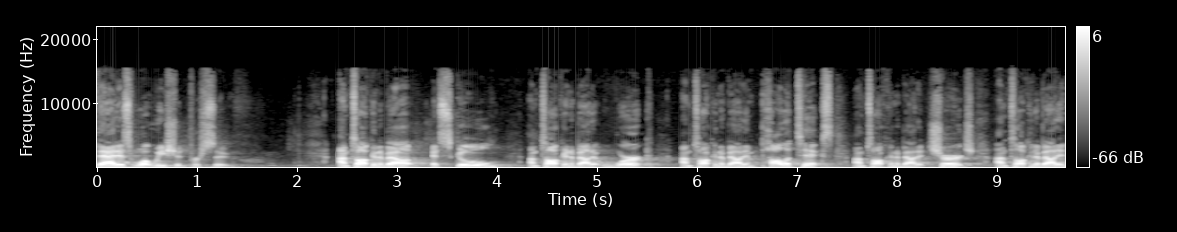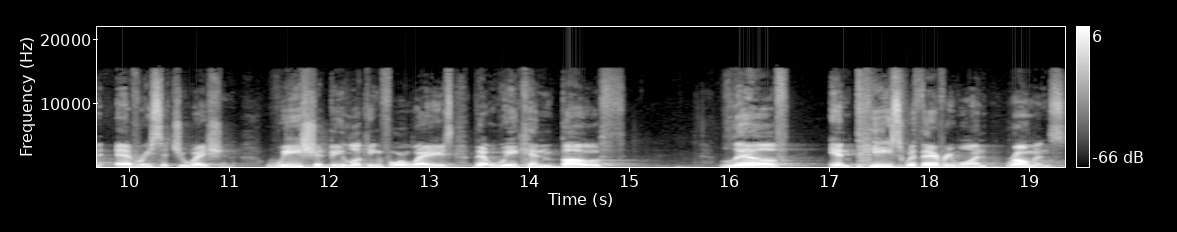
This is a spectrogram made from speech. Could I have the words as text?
that is what we should pursue. I'm talking about at school, I'm talking about at work, I'm talking about in politics, I'm talking about at church, I'm talking about in every situation. We should be looking for ways that we can both live in peace with everyone, Romans,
